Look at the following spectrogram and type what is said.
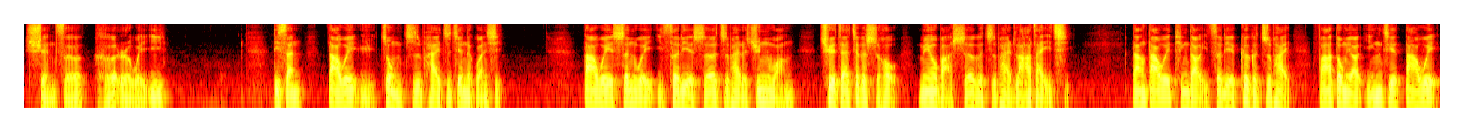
选择合而为一。第三，大卫与众支派之间的关系。大卫身为以色列十二支派的君王，却在这个时候没有把十二个支派拉在一起。当大卫听到以色列各个支派发动要迎接大卫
